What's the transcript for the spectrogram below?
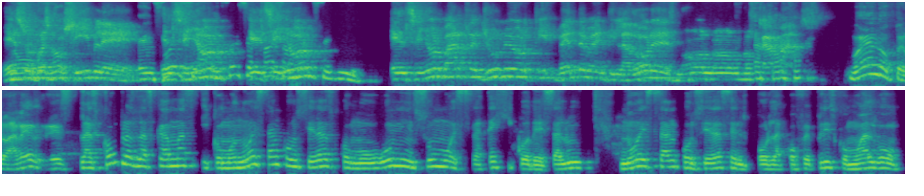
Eso no, es posible. El señor, el señor, el señor Bartlett Jr. vende ventiladores, no, no, no camas. Bueno, pero a ver, es- las compras las camas y como no están consideradas como un insumo estratégico de salud, no están consideradas en- por la COFEPRIS como algo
